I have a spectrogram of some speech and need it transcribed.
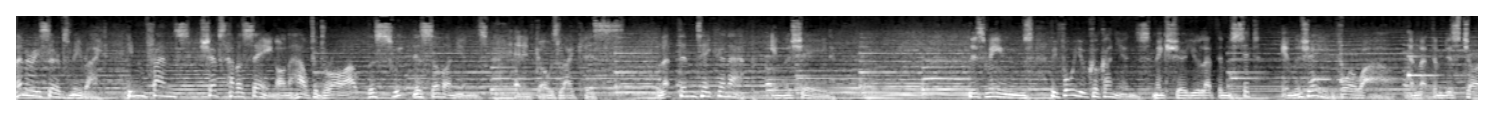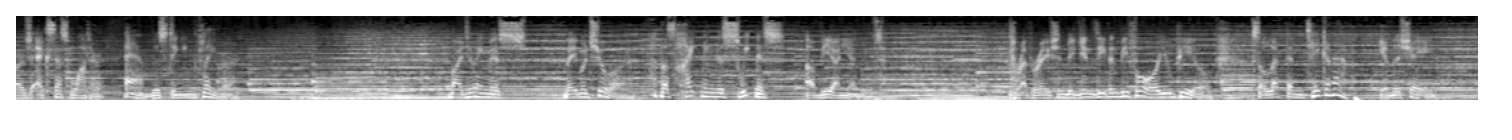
memory serves me right, in France, chefs have a saying on how to draw out the sweetness of onions, and it goes like this. Let them take a nap in the shade. This means before you cook onions, make sure you let them sit in the shade for a while and let them discharge excess water and the stinging flavor. By doing this, they mature, thus heightening the sweetness of the onions. Preparation begins even before you peel, so let them take a nap in the shade.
